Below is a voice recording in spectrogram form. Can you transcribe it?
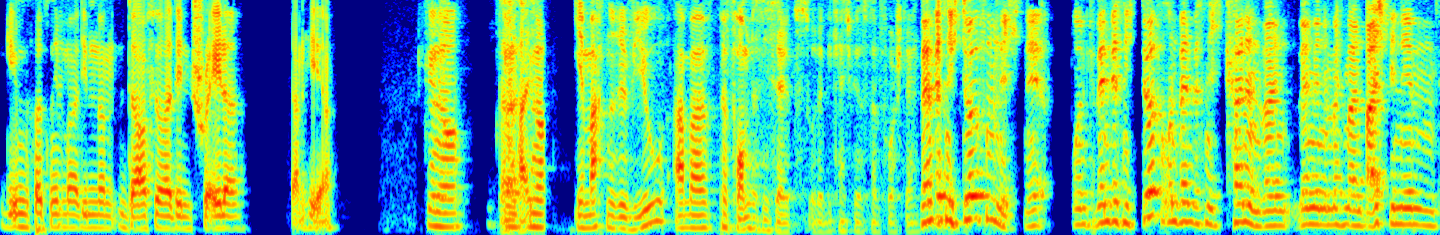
Gegebenenfalls nehmen wir halt eben dann dafür halt den Trailer dann her. Genau. Das heißt, genau. ihr macht eine Review, aber performt es nicht selbst, oder wie kann ich mir das dann vorstellen? Wenn wir es nicht dürfen, nicht. Ne? Und wenn wir es nicht dürfen und wenn wir es nicht können, weil wenn wir nämlich mal ein Beispiel nehmen,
